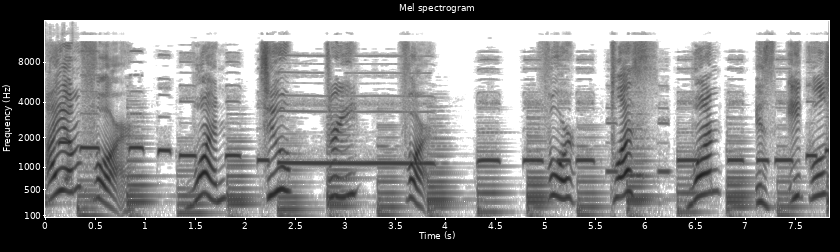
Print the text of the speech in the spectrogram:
I am four. One, two, three, four. Four plus one is equals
